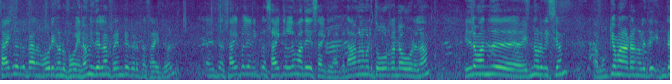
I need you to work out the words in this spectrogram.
சைக்கிள் எடுத்து பாருங்க ஓடிக்கொண்டு போயினோம். இதெல்லாம் ஃப்ரெண்டுக்கு எடுத்த சைக்கிள் இந்த சைக்கிளில் நிற்கிற சைக்கிளெல்லாம் அதே சைக்கிள் தான். இப்போ நாங்களும் எடுத்து ஓடுறண்டா ஓடலாம். இதில் வந்து இன்னொரு விஷயம் முக்கியமான இடங்கள் இது. இந்த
